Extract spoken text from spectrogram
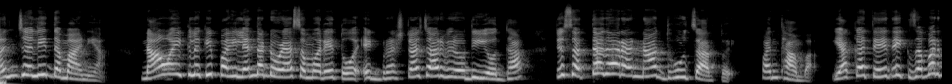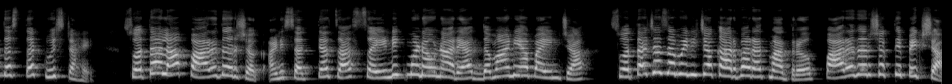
अंजली दमानिया. नाव ऐकलं की पहिल्यांदा डोळ्यासमोर येतो एक भ्रष्टाचार विरोधी योद्धा जे सत्ताधाऱ्यांना धूळ चारतोय. पण थांबा या कथेत एक जबरदस्त ट्विस्ट आहे. स्वतःला पारदर्शक आणि सत्याचा सैनिक म्हणवणाऱ्या दमानियाबाईंच्या स्वतःच्या जमिनीच्या कारभारात मात्र पारदर्शकतेपेक्षा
